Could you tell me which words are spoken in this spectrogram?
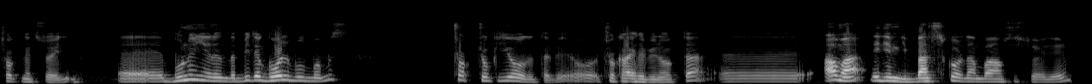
Çok net söyleyeyim. E, bunun yanında bir de gol bulmamız çok çok iyi oldu tabii. O çok ayrı bir nokta. Ee, ama dediğim gibi ben skordan bağımsız söylüyorum.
